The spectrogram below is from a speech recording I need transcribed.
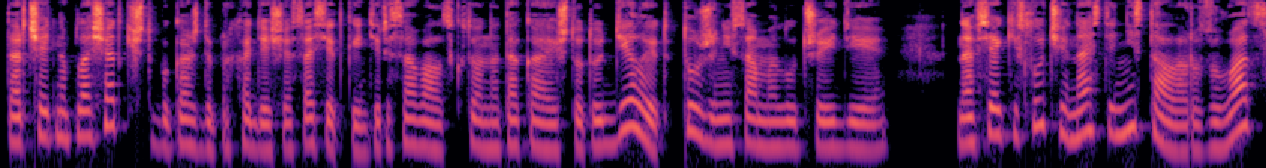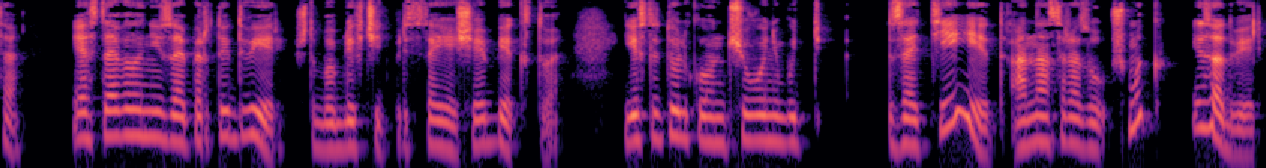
Торчать на площадке, чтобы каждая проходящая соседка интересовалась, кто она такая и что тут делает, тоже не самая лучшая идея. На всякий случай Настя не стала разуваться и оставила незапертой дверь, чтобы облегчить предстоящее бегство. Если только он чего-нибудь затеет, она сразу шмык и за дверь.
